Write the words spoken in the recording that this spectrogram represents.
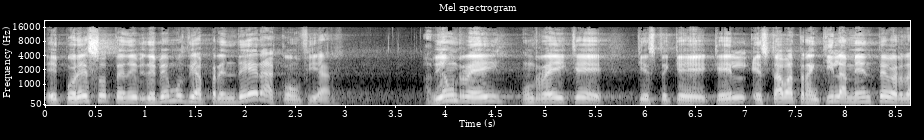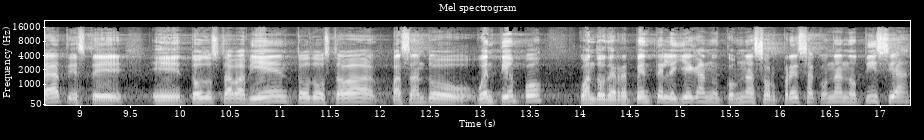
eh, por eso debemos de aprender a confiar. Había un rey, un rey que, que, este, que, que él estaba tranquilamente, ¿verdad? Este, eh, todo estaba bien, todo estaba pasando buen tiempo cuando de repente le llegan con una sorpresa, con una noticia,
